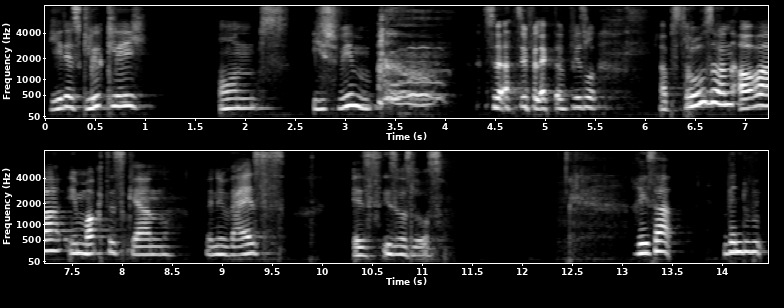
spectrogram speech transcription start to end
jeder ist glücklich und ich schwimme. das hört sich vielleicht ein bisschen abstrus an, aber ich mag das gern, wenn ich weiß, es ist was los. Resa, wenn du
